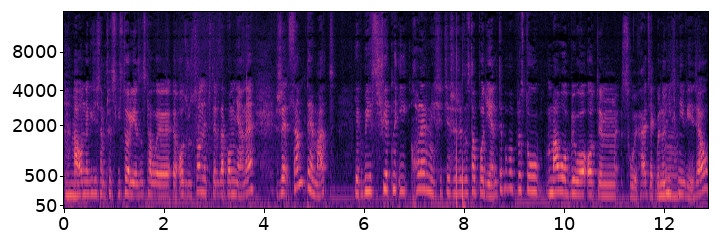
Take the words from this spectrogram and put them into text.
Mhm. a one gdzieś tam przez historię zostały e, odrzucone czy też zapomniane, że sam temat jakby jest świetny i cholernie się cieszę, że został podjęty, bo po prostu mało było o tym słychać, jakby no nikt nie wiedział.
